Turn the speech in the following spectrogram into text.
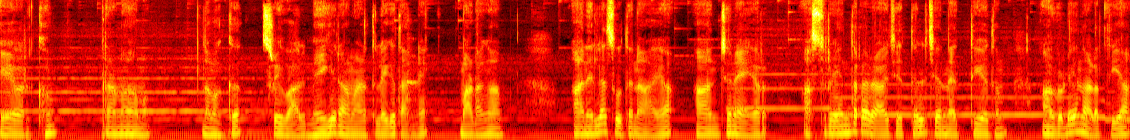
ഏവർക്കും പ്രണാമം. നമുക്ക് ശ്രീ വാൽമീകി രാമായണത്തിലേക്ക് തന്നെ മടങ്ങാം. അനിലസുതനായ ആഞ്ജനേയർ അസുരേന്ദ്ര രാജ്യത്തിൽ ചെന്നെത്തിയതും അവിടെ നടത്തിയ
